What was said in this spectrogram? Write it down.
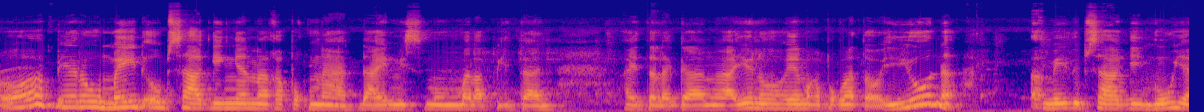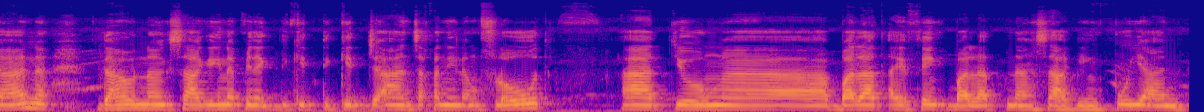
Oh, pero made of saging yan mga kapuknat dahil mismong malapitan ay talagang uh, yun oh, ayan mga kapuknat oh, yun. Ah, made of saging ho yan dahon ng saging na pinagdikit-dikit dyan sa kanilang float. At yung ah, balat I think balat ng saging po yan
